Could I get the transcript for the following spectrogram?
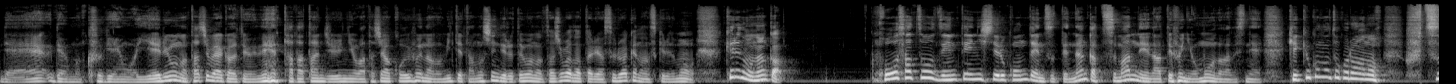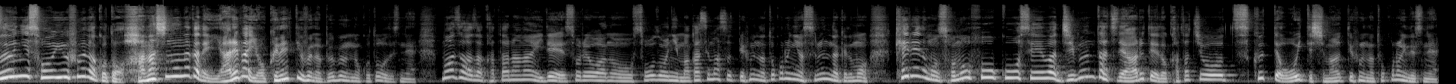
で、でも苦言を言えるような立場やからというね、ただ単純に私はこういうふうなのを見て楽しんでるというような立場だったりはするわけなんですけれども、けれどもなんか、考察を前提にしてるコンテンツってなんかつまんねえなっていうふうに思うのがですね、結局のところあの、普通にそういうふうなことを話の中でやればよくねっていうふうな部分のことをですね、わざわざ語らないで、それをあの、想像に任せますっていうふうなところにはするんだけども、けれどもその方向性は自分たちである程度形を作っておいてしまうっていうふうなところにですね、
